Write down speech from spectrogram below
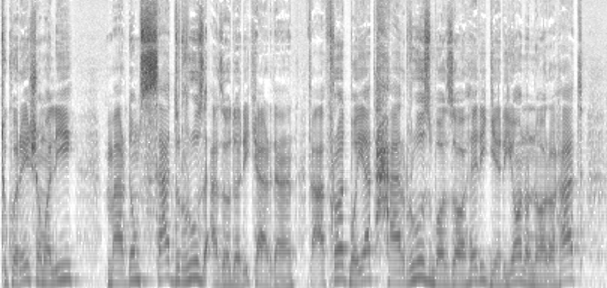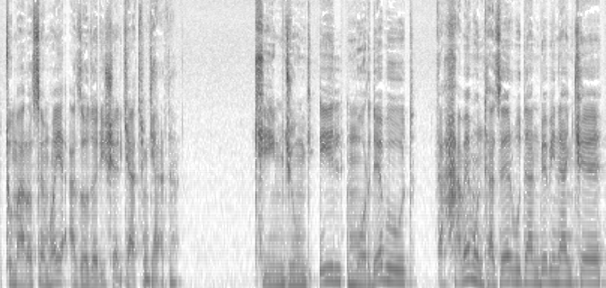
تو کره شمالی مردم صد روز عزاداری کردند و افراد باید هر روز با ظاهری گریان و ناراحت تو مراسم های عزاداری شرکت می‌کردن کیم جونگ ایل مرده بود و همه منتظر بودن ببینن که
